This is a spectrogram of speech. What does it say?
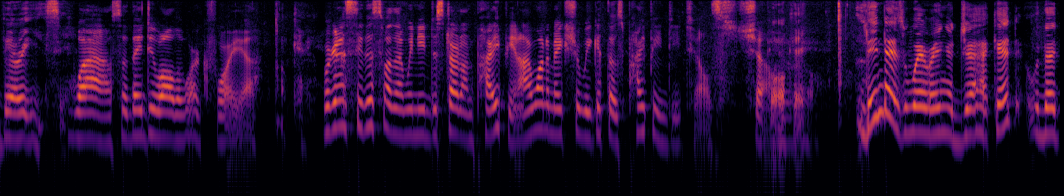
very easy. Wow. So they do all the work for you. Okay. We're going to see this one, then we need to start on piping. I want to make sure we get those piping details shown. Okay. Linda is wearing a jacket that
